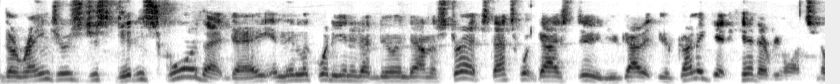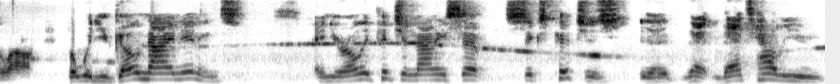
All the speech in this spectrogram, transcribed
the Rangers just didn't score that day, and then look what he ended up doing down the stretch. That's what guys do. You got it. You're going to get hit every once in a while, but when you go nine innings and you're only pitching 97 six pitches, uh, that that's how you,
